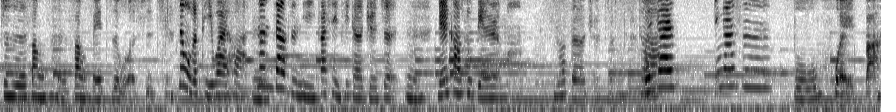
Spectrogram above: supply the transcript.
就是放很放飞自我的事情。那我个题外话，嗯、那这样子你发现你自己得了绝症，嗯，你会告诉别人吗？你说得了绝症，我应该应该是不会吧？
